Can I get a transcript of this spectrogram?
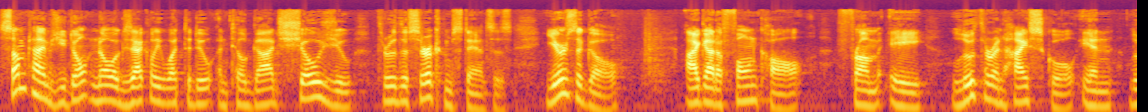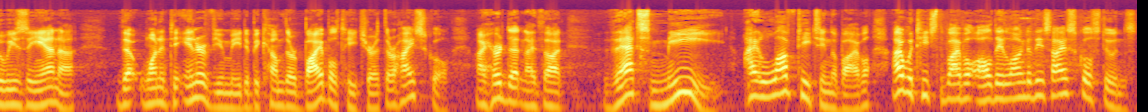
Sometimes you don't know exactly what to do until God shows you through the circumstances. Years ago, I got a phone call from a Lutheran high school in Louisiana that wanted to interview me to become their Bible teacher at their high school. I heard that and I thought, that's me. I love teaching the Bible. I would teach the Bible all day long to these high school students.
